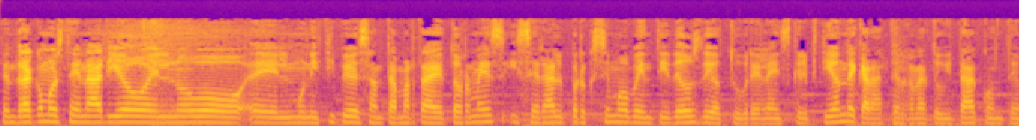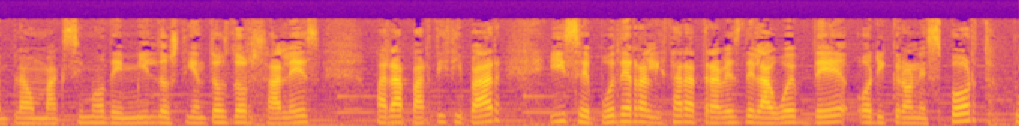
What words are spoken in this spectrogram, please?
Tendrá como escenario el nuevo el municipio de Santa Marta de Tormes y será el próximo 22 de octubre. La inscripción de carácter gratuita contempla un máximo de 1.200 dorsales para participar y se puede realizar a través de la web de oricronsport.com.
